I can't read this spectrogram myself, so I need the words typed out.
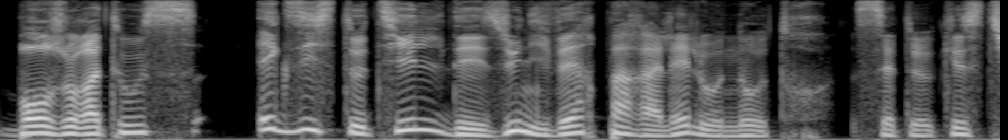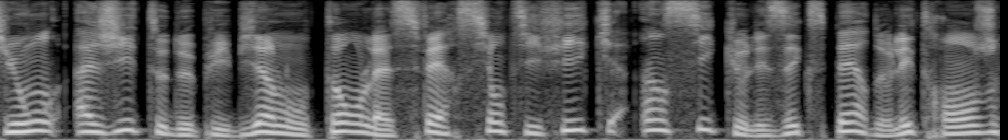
Bonjour à tous. Existe-t-il des univers parallèles aux nôtres? Cette question agite depuis bien longtemps la sphère scientifique ainsi que les experts de l'étrange,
